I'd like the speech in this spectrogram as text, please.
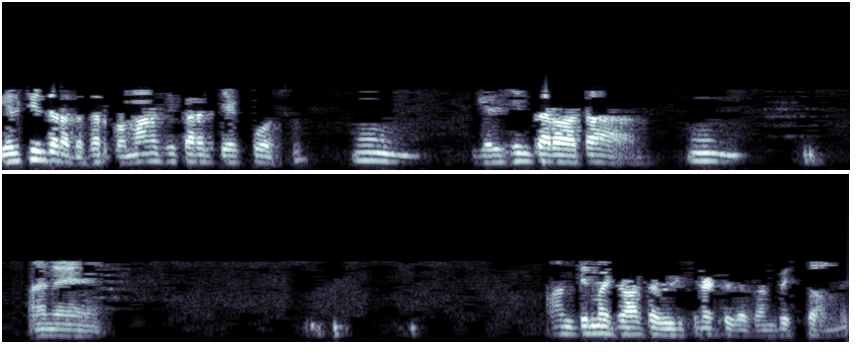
గెలిచిన తర్వాత సార్ ప్రమాణ స్వీకారం చేయకపోవచ్చు. గెలిచిన తర్వాత ఆయన అంతిమ శ్వాస విడిచినట్టుగా కనిపిస్తోంది.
